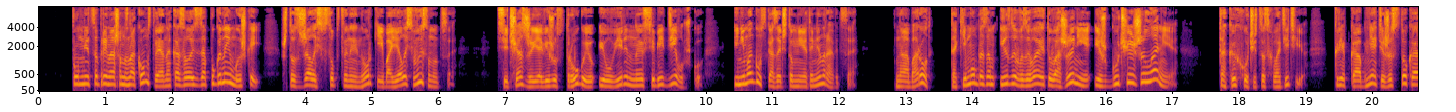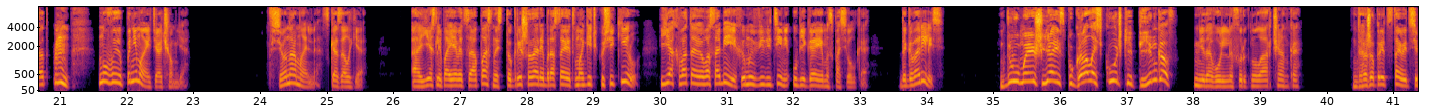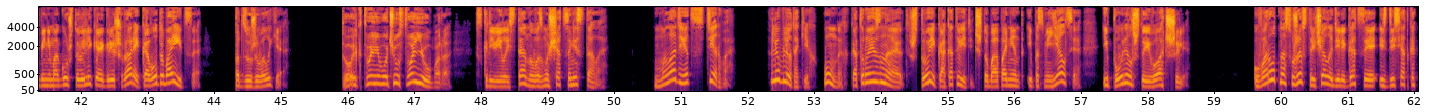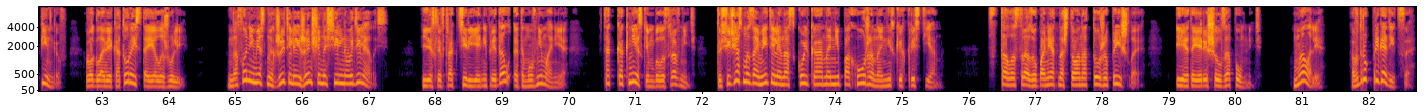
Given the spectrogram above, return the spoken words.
Помнится, при нашем знакомстве она казалась запуганной мышкой, что сжалась в собственной норке и боялась высунуться. Сейчас же я вижу строгую и уверенную в себе девушку, и не могу сказать, что мне это не нравится. Наоборот, таким образом Ирза вызывает уважение и жгучее желание. Так и хочется схватить ее, крепко обнять и жестоко от... ну, вы понимаете, о чем я. «Все нормально», — сказал я. «А если появится опасность, то Гришрари бросает в магичку секиру, я хватаю вас обеих, и мы в виде тени убегаем из поселка. Договорились?» «Думаешь, я испугалась кучки пингов?» — недовольно фыркнула Арчанка. «Даже представить себе не могу, что великая Гришрари кого-то боится», — подзуживал я. «Только твоего чувства юмора», — скривилась та, но возмущаться не стала. «Молодец, стерва. Люблю таких, умных, которые знают, что и как ответить, чтобы оппонент и посмеялся, и понял, что его отшили. У ворот нас уже встречала делегация из десятка пингов, во главе которой стояла Жули. На фоне местных жителей женщина сильно выделялась. Если в трактире я не придал этому внимания, так как не с кем было сравнить, то сейчас мы заметили, насколько она не похожа на низких крестьян. Стало сразу понятно, что она тоже пришлая, и это я решил запомнить. Мало ли, вдруг пригодится.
